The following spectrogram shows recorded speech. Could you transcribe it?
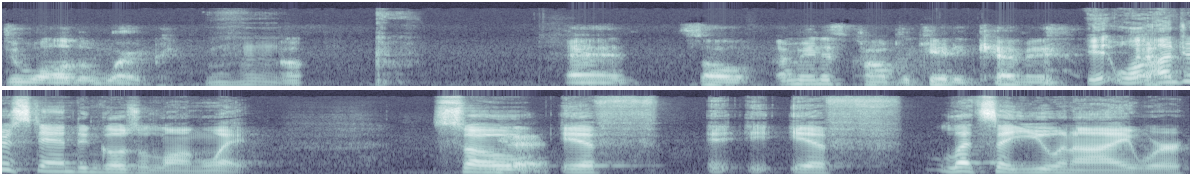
do all the work. Mm-hmm. Um, and so, I mean, it's complicated, Kevin. it, well, understanding goes a long way. So yeah. if if let's say you and I were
